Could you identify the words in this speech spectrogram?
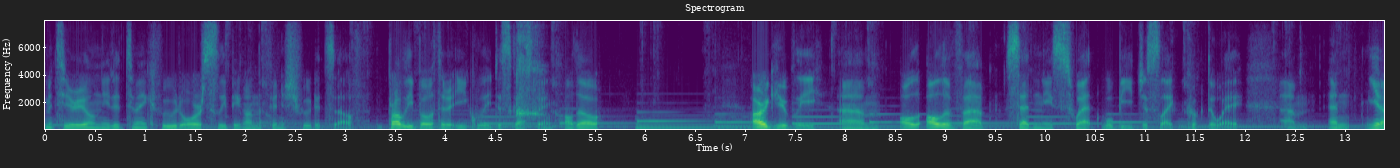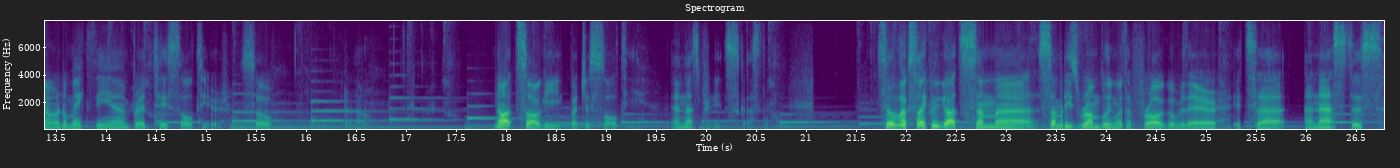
material needed to make food or sleeping on the finished food itself. Probably both are equally disgusting, although arguably um, all, all of uh, Sedany's sweat will be just like cooked away. Um, and, you know, it'll make the uh, bread taste saltier. So. Not soggy, but just salty. And that's pretty disgusting. So it looks like we got some, uh, somebody's rumbling with a frog over there. It's uh, Anastas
